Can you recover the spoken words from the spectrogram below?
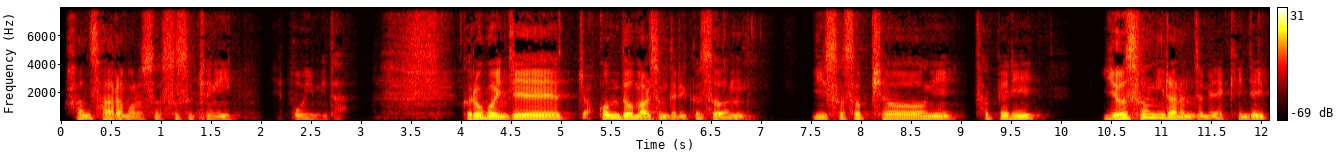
한 사람으로서 스스평이 보입니다. 그리고 이제 조금 더 말씀드릴 것은 이 서서평이 특별히 여성이라는 점에 굉장히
